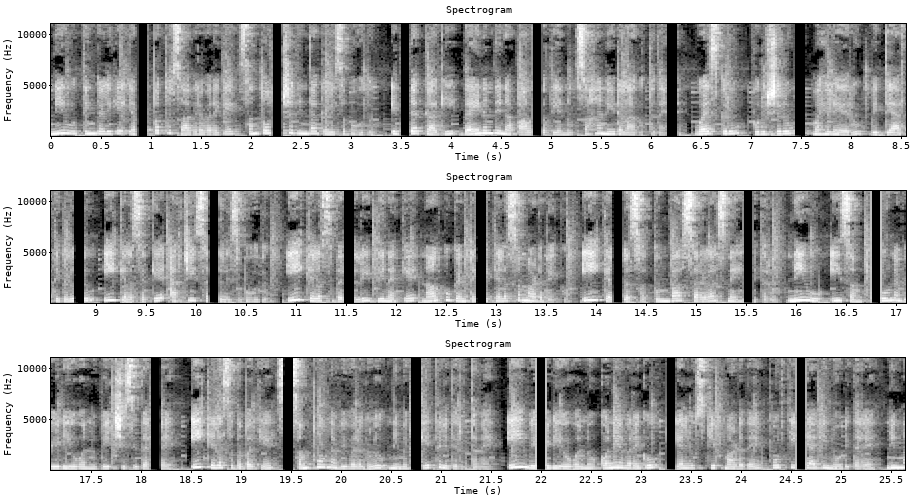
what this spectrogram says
ನೀವು ತಿಂಗಳಿಗೆ ಎಪ್ಪತ್ತು ಸಾವಿರವರೆಗೆ ಸಂತೋಷದಿಂದ ಗಳಿಸಬಹುದು. ಇದಕ್ಕಾಗಿ ದೈನಂದಿನ ಪಾವತಿಯನ್ನು ಸಹ ನೀಡಲಾಗುತ್ತದೆ. ವಯಸ್ಕರು, ಪುರುಷರು ಮಹಿಳೆಯರು, ವಿದ್ಯಾರ್ಥಿಗಳು ಈ ಕೆಲಸಕ್ಕೆ ಅರ್ಜಿ ಸಲ್ಲಿಸಬಹುದು. ಈ ಕೆಲಸದಲ್ಲಿ ದಿನಕ್ಕೆ ನಾಲ್ಕು ಗಂಟೆ ಕೆಲಸ ಮಾಡಬೇಕು. ಈ ಕೆಲಸ ತುಂಬಾ ಸರಳ ಸ್ನೇಹಿತರು. ನೀವು ಈ ಸಂಪೂರ್ಣ ವಿಡಿಯೋವನ್ನು ವೀಕ್ಷಿಸಿದರೆ ಈ ಕೆಲಸದ ಬಗ್ಗೆ ಸಂಪೂರ್ಣ ವಿವರಗಳು ನಿಮಗೆ ತಿಳಿದಿರುತ್ತವೆ. ಈ ವಿಡಿಯೋವನ್ನು ಕೊನೆಯವರೆಗೂ ಎಲ್ಲೂ ಸ್ಕಿಪ್ ಮಾಡದೆ ಪೂರ್ತಿಯಾಗಿ ನೋಡಿದರೆ ನಿಮ್ಮ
